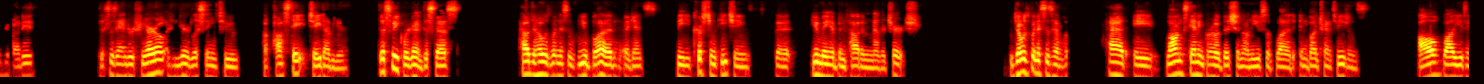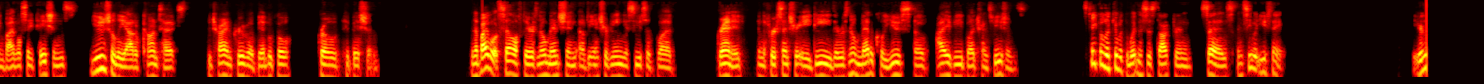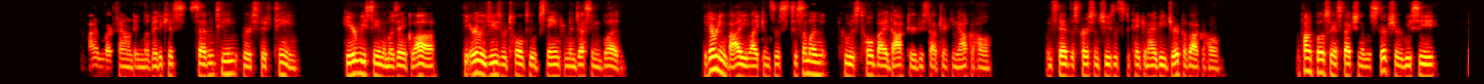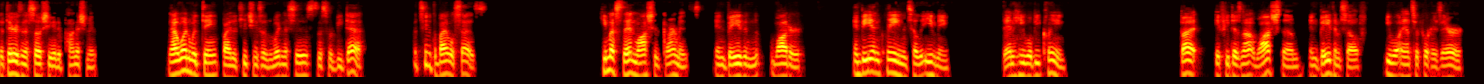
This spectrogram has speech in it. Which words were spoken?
everybody. This is Andrew Fierro, and you're listening to Apostate JW. This week, we're going to discuss how Jehovah's Witnesses view blood against the Christian teachings that you may have been taught in another church. Jehovah's Witnesses have had a long-standing prohibition on the use of blood in blood transfusions, all while using Bible citations, usually out of context, to try and prove a biblical prohibition. In the Bible itself, there is no mention of the intravenous use of blood. Granted, in the first century AD, there was no medical use of IV blood transfusions. Let's take a look at what the Witnesses Doctrine says and see what you think. The early Bible are found in Leviticus 17, verse 15. Here we see in the Mosaic Law, the early Jews were told to abstain from ingesting blood. The governing body likens this to someone who is told by a doctor to stop drinking alcohol. Instead, this person chooses to take an IV drip of alcohol. Upon closer inspection of the scripture, we see that there is an associated punishment. Now, one would think by the teachings of the witnesses, this would be death. Let's see what the Bible says. He must then wash his garments and bathe in water and be unclean until the evening. Then he will be clean. But if he does not wash them and bathe himself, he will answer for his error.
